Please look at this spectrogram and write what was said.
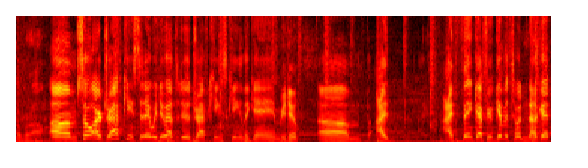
Overall. Um. So our DraftKings today, we do have to do a DraftKings King of the Game. we do. Um. I. I think if you give it to a Nugget,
